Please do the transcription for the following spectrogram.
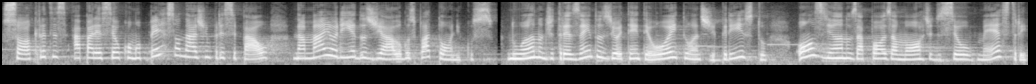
Sócrates apareceu como personagem principal na maioria dos diálogos platônicos. No ano de 388 a.C., 11 anos após a morte de seu mestre,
